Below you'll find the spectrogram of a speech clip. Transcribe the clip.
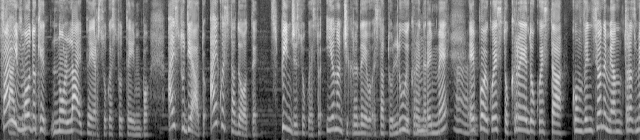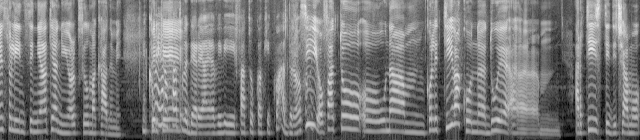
fai in modo che non l'hai perso questo tempo. Hai studiato, hai questa dote, spingi su questo. Io non ci credevo, è stato lui credere Mm. in me Ah. e poi questo credo, questa convenzione mi hanno trasmesso gli insegnati a New York Film Academy. E come perché- hanno fatto vedere? Avevi fatto qualche quadro? Sì, ho fatto oh, una mm, collettiva con due ehm, artisti, diciamo,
